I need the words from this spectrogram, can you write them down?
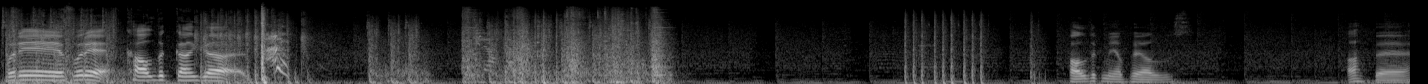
Fure fure kaldık kanka. Kaldık mı yapayalnız? Ah be.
